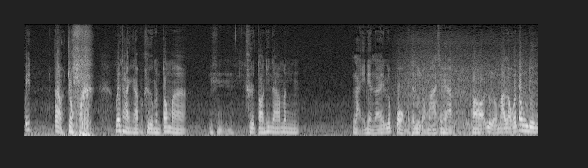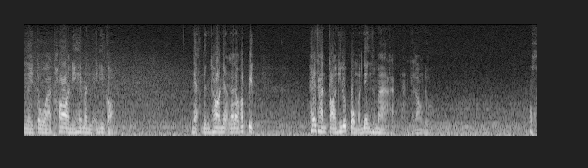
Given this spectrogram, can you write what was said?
ปิดอ้าวจบ ไม่ทันครับ คือมันต้องมาคือตอนที่น้ำมันไหลเนี่ยแล้วลูกโป่งมันจะหลุดออกมาใช่ไหมครับ พอหลุดออกมาเราก็ต้องดึงไอ้ตัวท่อนี้ให้มันไอ้นี่ก่อน เนี่ย ดึงท่อเนี่ยแล้วเราก็ปิด ให้ทันตอนที่ลูกโป่งมันเด้งขึ้นมาครับเดี๋ยวลองดู โอ้โห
